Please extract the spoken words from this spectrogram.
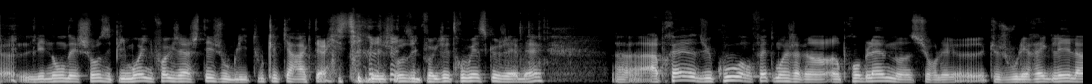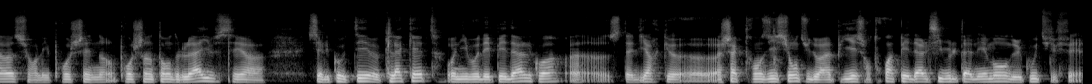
les, noms des choses. Et puis moi, une fois que j'ai acheté, j'oublie toutes les caractéristiques des choses. Une fois que j'ai trouvé ce que j'aimais. Après, du coup, en fait, moi, j'avais un, problème sur les que je voulais régler là sur les prochaines prochains temps de live. C'est c'est le côté euh, claquette au niveau des pédales, quoi. Euh, c'est-à-dire que euh, à chaque transition, tu dois appuyer sur trois pédales simultanément. Du coup, tu fais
